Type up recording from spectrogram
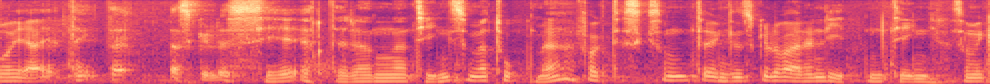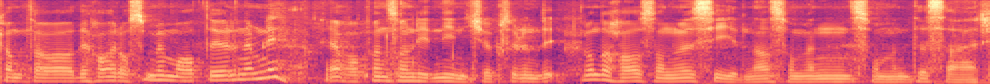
og jeg tenkte jeg skulle se etter en ting som jeg tok med, faktisk. Som egentlig skulle være en liten ting. Som vi kan ta Det har også med mat å gjøre, nemlig. Jeg var på en sånn liten innkjøpsrunde. Kan du ha sånn ved siden av som en, som en dessert?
